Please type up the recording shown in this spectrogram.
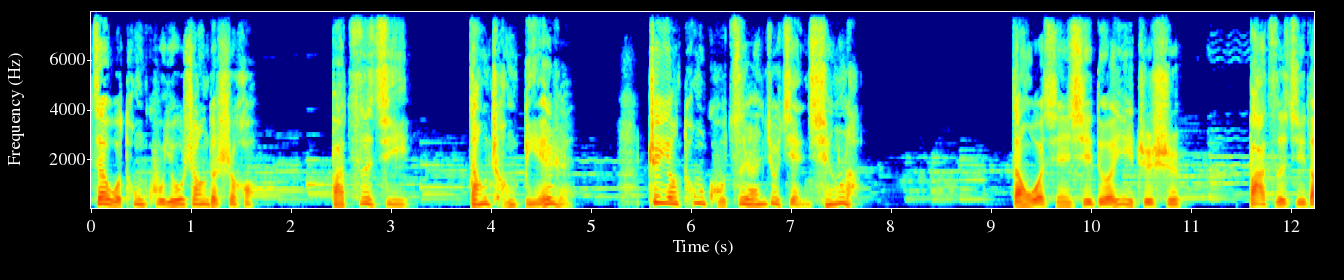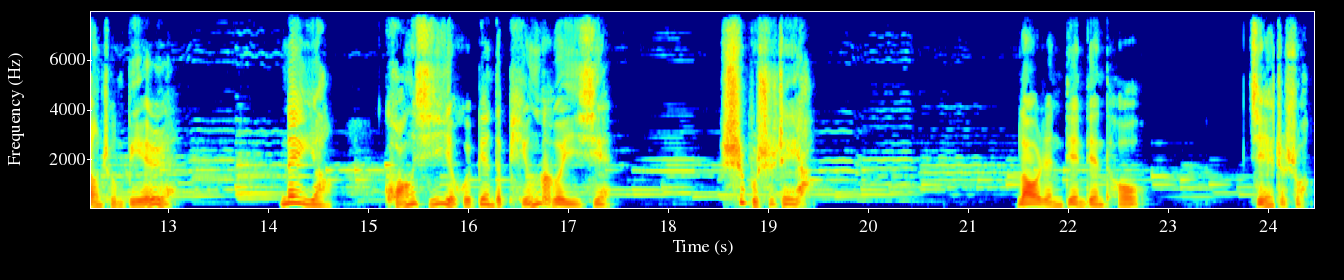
在我痛苦忧伤的时候。”把自己当成别人，这样痛苦自然就减轻了。当我欣喜得意之时，把自己当成别人，那样狂喜也会变得平和一些，是不是这样？老人点点头，接着说：“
